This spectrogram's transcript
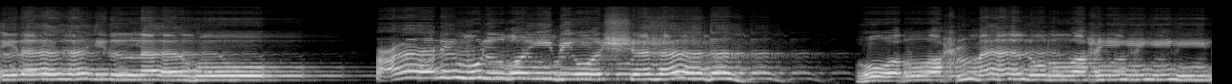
إله إلا هو. عالم الغيب والشهادة. هو الرحمن الرحيم.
